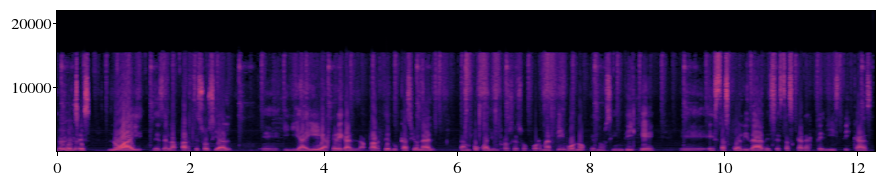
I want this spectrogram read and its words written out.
Entonces, no hay desde la parte social eh, y ahí agrega la parte educacional, tampoco hay un proceso formativo, ¿no? Que nos indique eh, estas cualidades, estas características,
